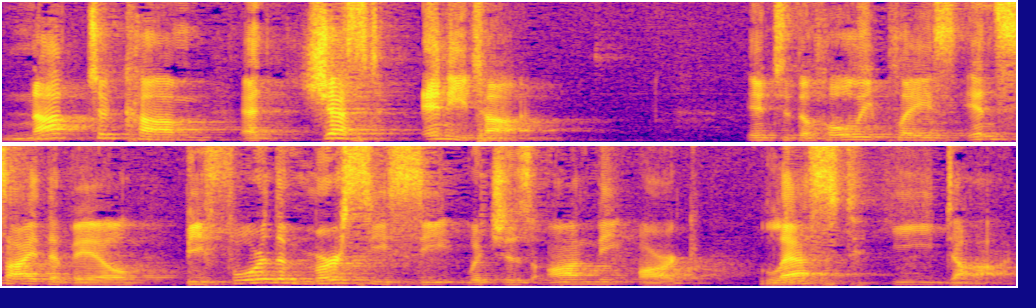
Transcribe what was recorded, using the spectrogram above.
not to come at just any time into the holy place inside the veil before the mercy seat which is on the ark, lest he die.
